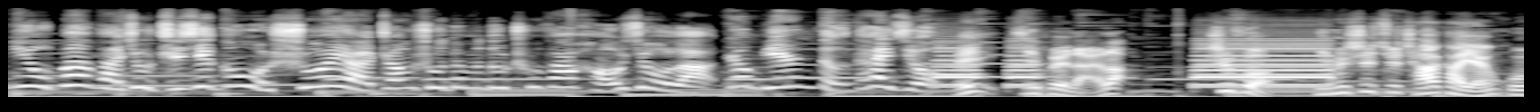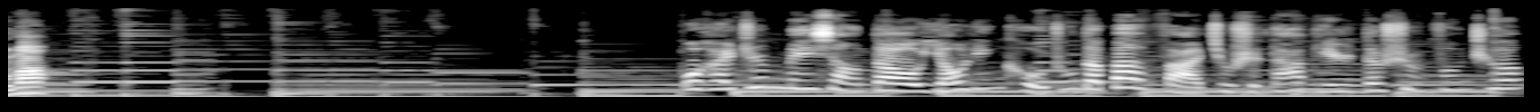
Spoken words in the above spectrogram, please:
你有办法就直接跟我说呀！张叔他们都出发好久了，让别人等太久。哎，机会来了，师傅，你们是去茶卡盐湖吗？我还真没想到，姚林口中的办法就是搭别人的顺风车。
